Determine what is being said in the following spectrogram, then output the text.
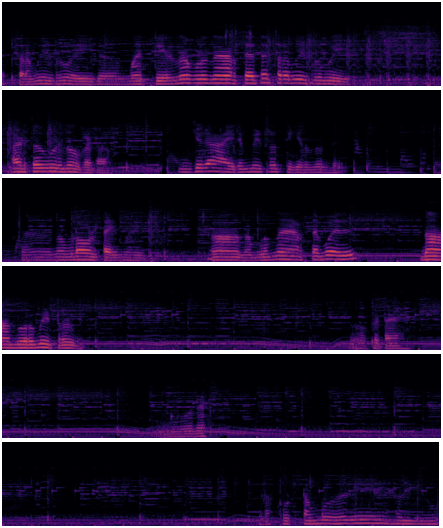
എത്ര മീറ്റർ പോയി? മറ്റേത് നമ്മൾ നേരത്തെ എത്ര മീറ്റർ പോയി? അടുത്തത് കൂടി നോക്കട്ടോ. എനിക്കൊരു ആയിരം മീറ്റർ എത്തിക്കണമെന്നുണ്ട്. നമ്മുടെ ഓൾ ടൈം ആയി ആ നമ്മൾ നേരത്തെ പോയത് നാന്നൂറ് മീറ്റർ ആണ്. നോക്കട്ടെ. അങ്ങനെ കുട്ടം പോലെ അയ്യോ.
